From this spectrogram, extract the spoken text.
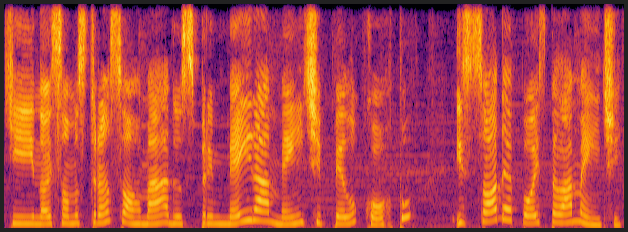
que nós somos transformados primeiramente pelo corpo e só depois pela mente.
